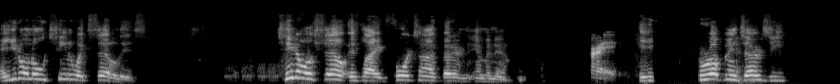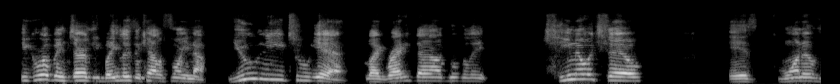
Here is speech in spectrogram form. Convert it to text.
and you don't know who Chino XL is? Chino XL is like four times better than Eminem. All right. He grew up in Jersey. He grew up in Jersey, but he lives in California now. You need to, yeah, like write it down, Google it. Chino XL is one of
